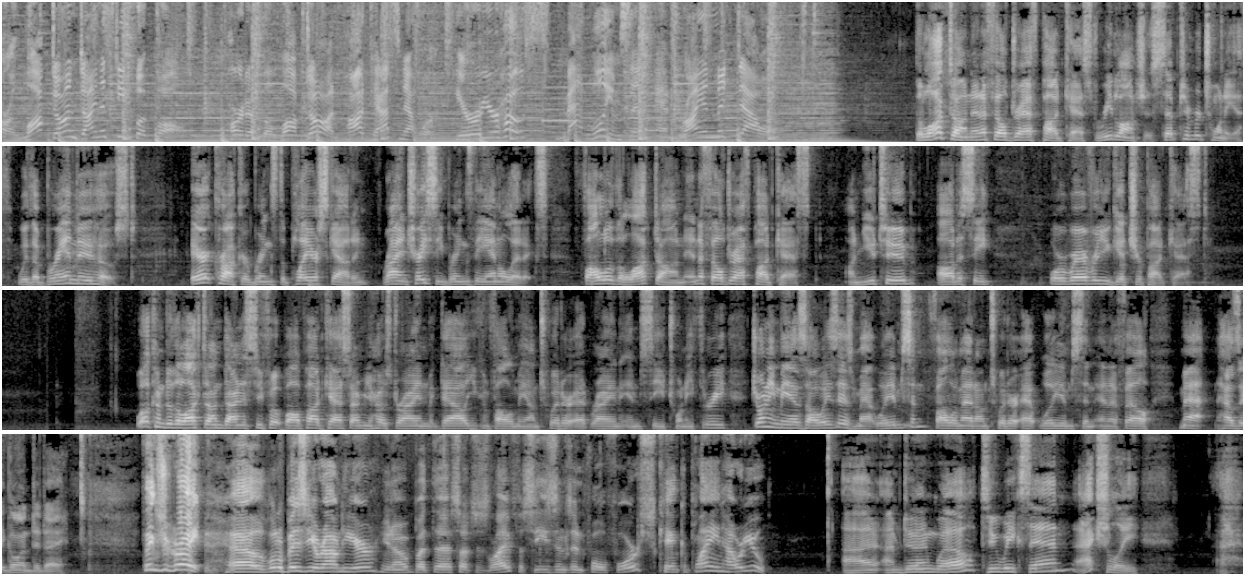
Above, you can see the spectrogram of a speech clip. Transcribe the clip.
are Locked On Dynasty Football, part of the Locked On Podcast Network. Here are your hosts, Matt Williamson and Ryan McDowell. The Locked On NFL Draft Podcast relaunches September 20th with a brand new host. Eric Crocker brings the player scouting, Ryan Tracy brings the analytics. Follow the Locked On NFL Draft Podcast on YouTube, Audacy, or wherever you get your podcast. Welcome to the Locked On Dynasty Football Podcast. I'm your host, Ryan McDowell. You can follow me on Twitter at RyanMC23. Joining me, as always, is Matt Williamson. Follow Matt on Twitter at WilliamsonNFL. Matt, how's it going today? Things are great. Uh, a little busy around here, you know, but uh, such is life. The season's in full force. Can't complain. How are you? I, I'm doing well. Two weeks in. Actually,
